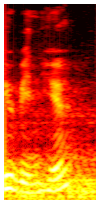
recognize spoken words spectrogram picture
you been here?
